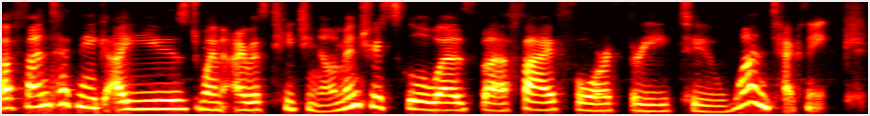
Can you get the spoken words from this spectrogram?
a fun technique I used when I was teaching elementary school was the five, four, three, two, one technique.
